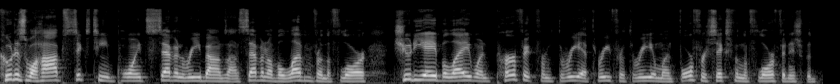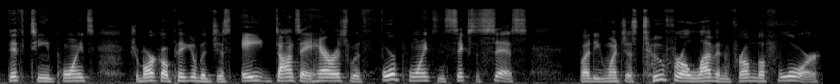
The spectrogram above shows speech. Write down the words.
Qudus Wahab, 16 points, 7 rebounds on 7 of 11 from the floor. Chudier Bile went perfect from 3 at 3 for 3 and went 4 for 6 from the floor, finished with 15 points. Jamorko Pickett with just 8. Dante Harris with 4 points and 6 assists, but he went just 2 for 11 from the floor.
